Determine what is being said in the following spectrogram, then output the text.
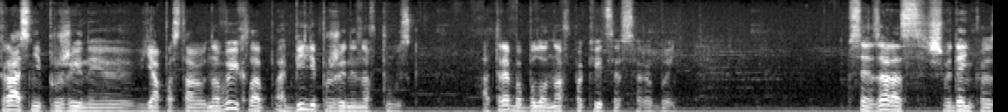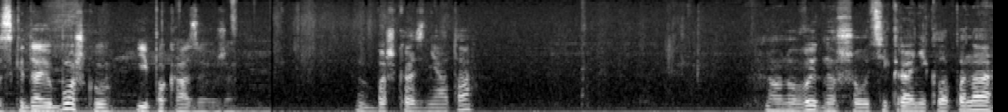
красні пружини я поставив на вихлоп, а білі пружини на впуск. А треба було навпаки це все робити. Все, зараз швиденько скидаю бошку і показую вже. Башка знята. Ну, видно, що ці крайні клапана,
